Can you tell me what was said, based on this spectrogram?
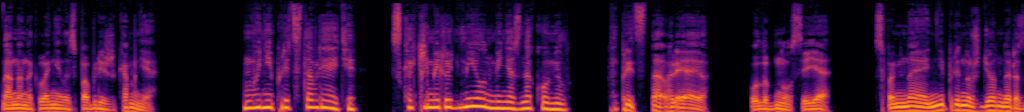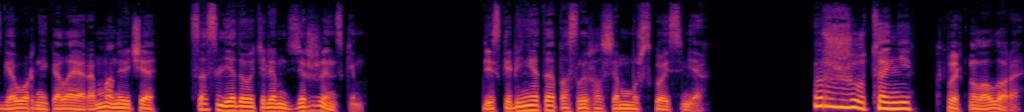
Она наклонилась поближе ко мне. «Вы не представляете, с какими людьми он меня знакомил?» «Представляю», — улыбнулся я, вспоминая непринужденный разговор Николая Романовича со следователем Дзержинским. Из кабинета послышался мужской смех. «Ржут они», — фыркнула Лора.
